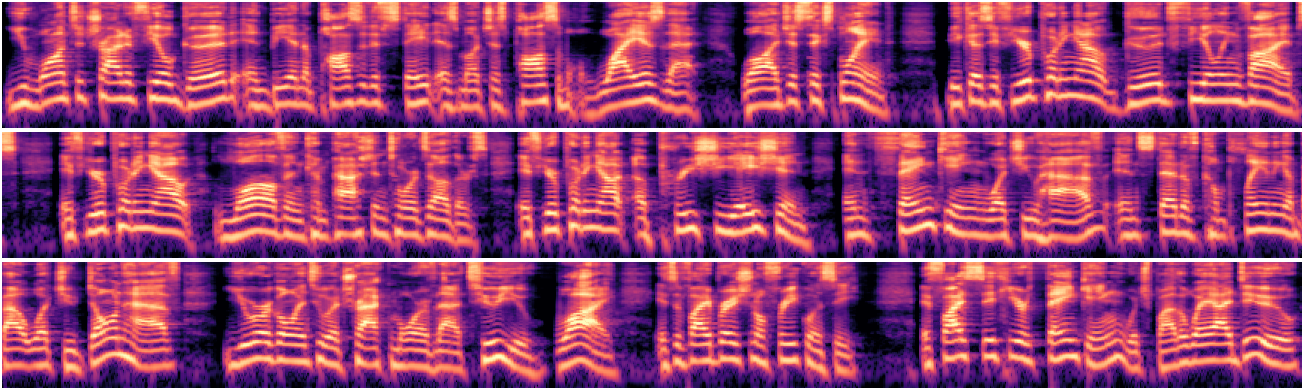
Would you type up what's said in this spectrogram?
you want to try to feel good and be in a positive state as much as possible. Why is that? Well, I just explained. Because if you're putting out good feeling vibes, if you're putting out love and compassion towards others, if you're putting out appreciation and thanking what you have instead of complaining about what you don't have, you are going to attract more of that to you. Why? It's a vibrational frequency. If I sit here thanking, which by the way I do,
